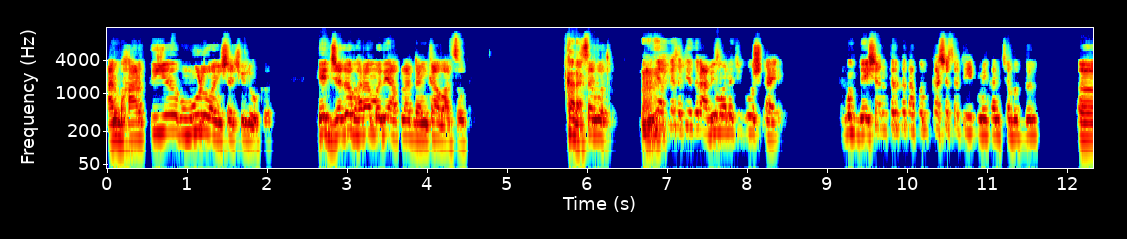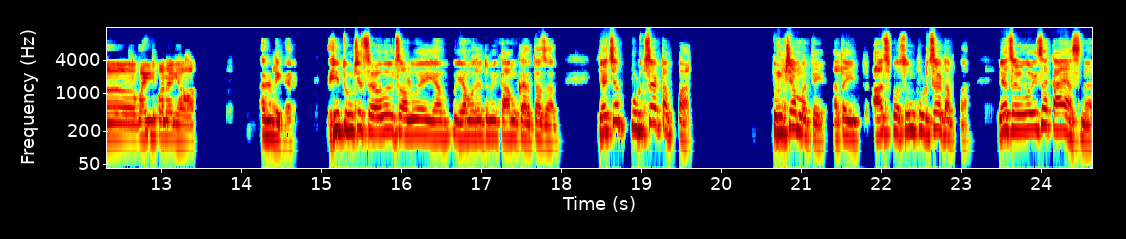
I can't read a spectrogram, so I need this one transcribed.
आणि भारतीय मूळ वंशाची लोक हे जगभरामध्ये आपला डंका आहे. सर्वत्र. ही आपल्यासाठी जर अभिमानाची गोष्ट आहे मग देशांतर्गत आपण कशासाठी एकमेकांच्या बद्दल वाईटपणा घ्यावा. अगदी खरं. ही तुमची चळवळ चालू आहे या यामध्ये तुम्ही काम करताच आहात. याच्या पुढचा टप्पा तुमच्या मते आता आजपासून पुढचा टप्पा या चळवळीचा काय असणार?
